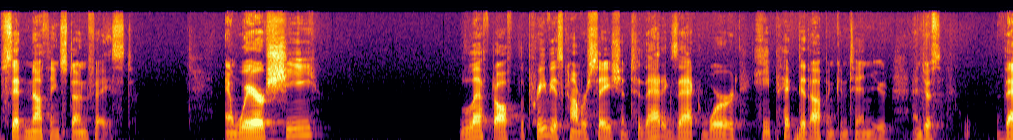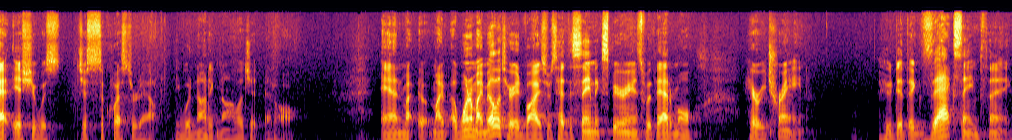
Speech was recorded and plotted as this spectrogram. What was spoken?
said nothing, stone faced. And where she left off the previous conversation to that exact word, he picked it up and continued. And just that issue was just sequestered out. He would not acknowledge it at all. And my, my, one of my military advisors had the same experience with Admiral Harry Train, who did the exact same thing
